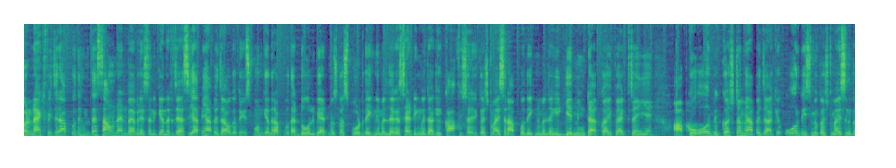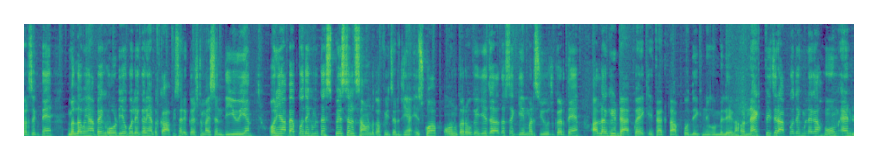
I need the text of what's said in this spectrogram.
और नेक्स्ट फीचर आपको देख मिलता है साउंड एंड वाइब्रेशन के अंदर। जैसे ही आप यहाँ पे जाओगे तो इस फ़ोन के अंदर आपको पता है डोलबी एटमोस का सपोर्ट देखने मिल जाएगा सेटिंग में जाके काफ़ी सारी कस्टमाइजेशन आपको देखने मिल जाएँगे। गेमिंग टाइप का इफ़ेक्ट चाहिए, आपको और भी कस्टम यहाँ पे जाके और भी इसमें कस्टमाइजेशन कर सकते हैं। मतलब यहाँ पे ऑडियो को लेकर यहाँ पे काफ़ी सारी कस्टमाइजेशन दी हुई है। और यहाँ पे आपको देख मिलता है स्पेशल साउंड का फीचर जी हाँ इसको आप ऑन करोगे, ये ज़्यादातर से गेमर्स यूज़ करते हैं। अलग ही टाइप का एक इफ़ेक्ट आपको देखने को मिलेगा। और नेक्स्ट फीचर आपको देख मिलेगा होम एंड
